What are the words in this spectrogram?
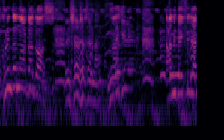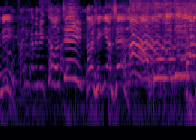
তখনই তো নটা দশ। বিশ্বাস আছে না? দেখিলে? আমি দেখছি জানি। আমি মিথ্যা বলছি। তবে ঠিকই আছে। দিলাম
